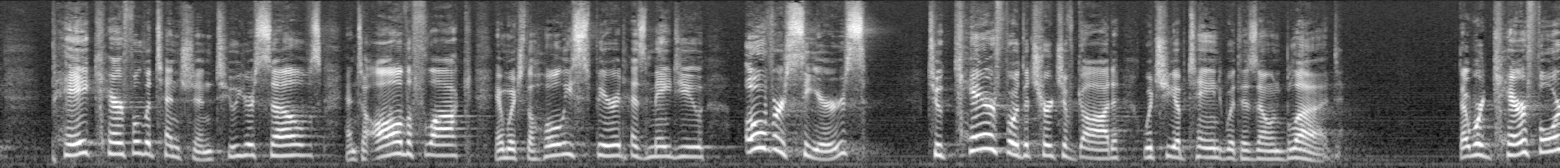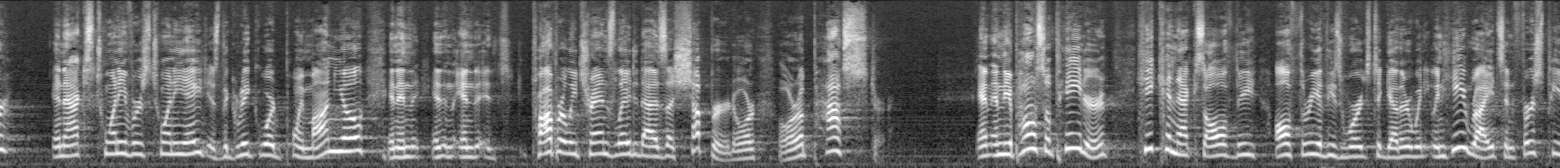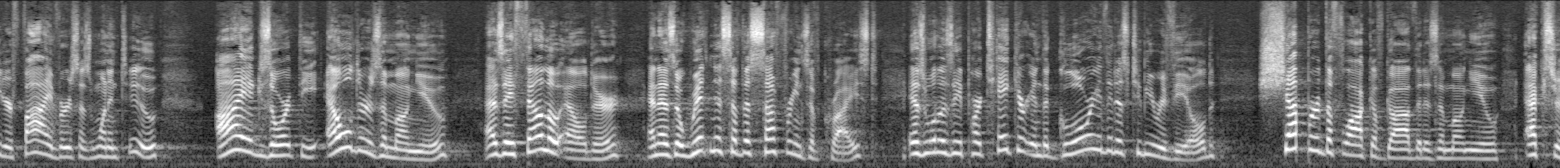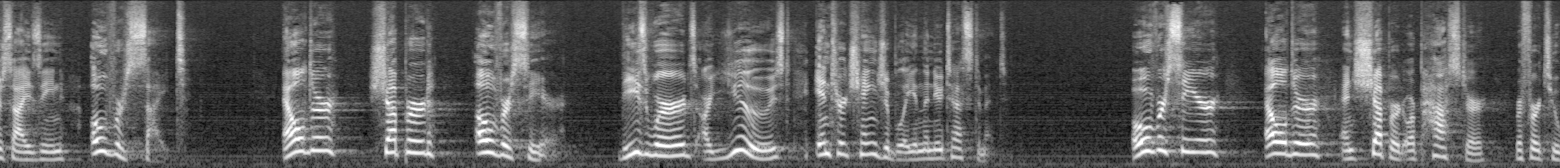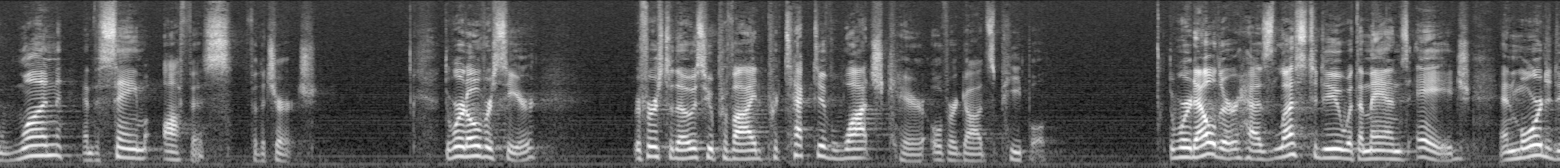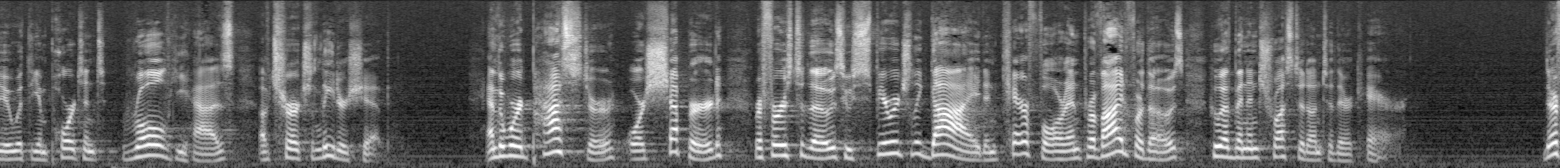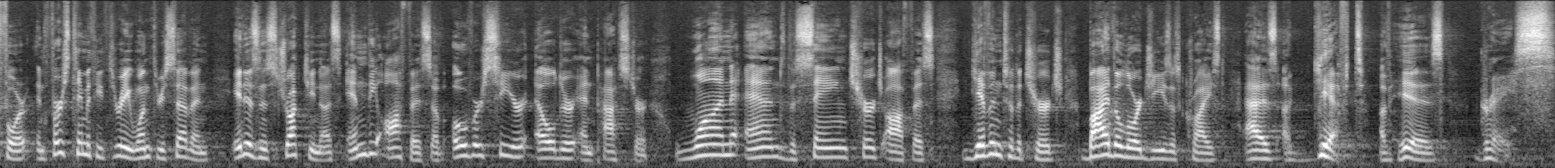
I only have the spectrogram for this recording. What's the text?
Pay careful attention to yourselves and to all the flock in which the Holy Spirit has made you overseers to care for the church of God, which he obtained with his own blood. That word care for in Acts 20, verse 28, is the Greek word poimaino, and, in, in, in, it's properly translated as a shepherd or, or a pastor. And, and the Apostle Peter, he connects all, the, all three of these words together when, when he writes in 1 Peter 5, verses 1 and 2 I exhort the elders among you as a fellow elder and as a witness of the sufferings of Christ, as well as a partaker in the glory that is to be revealed. Shepherd the flock of God that is among you, exercising oversight. Elder, shepherd, overseer. These words are used interchangeably in the New Testament. Overseer, elder, and shepherd or pastor refer to one and the same office for the church. The word overseer refers to those who provide protective watch care over God's people. The word elder has less to do with a man's age and more to do with the important role he has of church leadership. And the word pastor or shepherd refers to those who spiritually guide and care for and provide for those who have been entrusted unto their care. Therefore, in 1 Timothy 3 1 through 7, it is instructing us in the office of overseer, elder, and pastor, one and the same church office given to the church by the Lord Jesus Christ as a gift of his grace.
